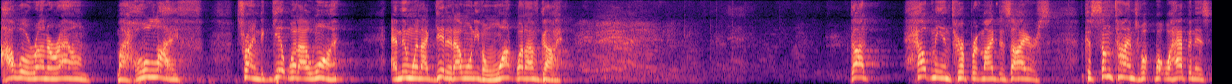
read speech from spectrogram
I will run around my whole life trying to get what I want. And then when I get it, I won't even want what I've got. God, help me interpret my desires. Because sometimes what, what will happen is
